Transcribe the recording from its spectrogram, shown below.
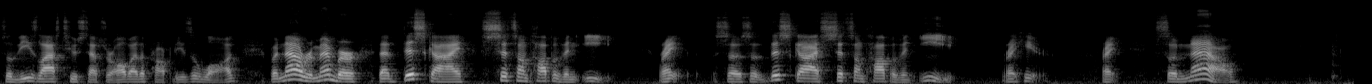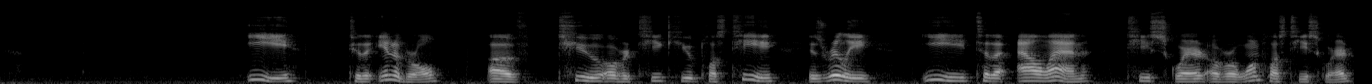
so these last two steps are all by the properties of log. But now remember that this guy sits on top of an e, right? So, so this guy sits on top of an e right here, right? So now e to the integral of 2 over t cubed plus t is really e to the ln t squared over 1 plus t squared.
